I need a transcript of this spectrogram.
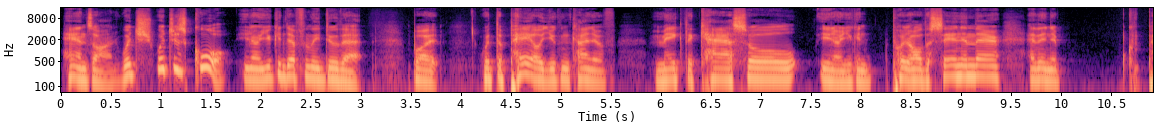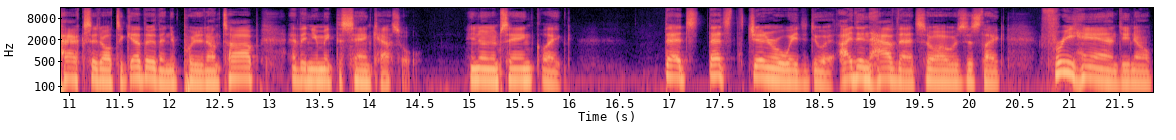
hands on, which which is cool. You know, you can definitely do that. But with the pail, you can kind of make the castle, you know, you can put all the sand in there and then it packs it all together, then you put it on top and then you make the sand castle. You know what I'm saying? Like that's that's the general way to do it. I didn't have that, so I was just like freehand, you know,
